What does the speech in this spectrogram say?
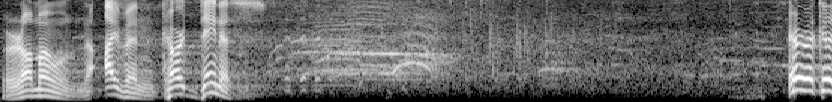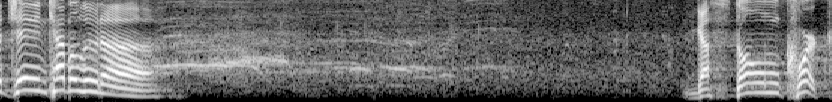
Ramon Ivan Cardenas. Erica Jane Cabaluna. Gaston Quirk.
